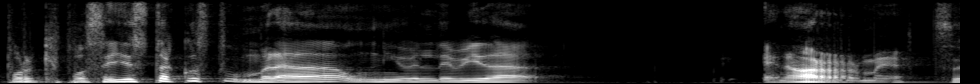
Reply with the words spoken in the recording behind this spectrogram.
porque pues ella está acostumbrada a un nivel de vida enorme Sí,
